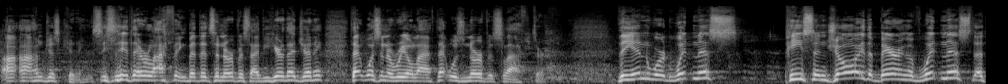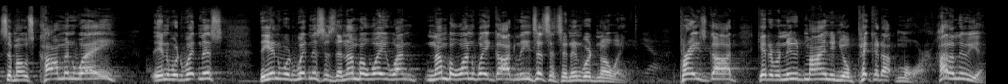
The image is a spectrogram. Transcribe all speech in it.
Uh, I'm just kidding. See, see, they're laughing, but that's a nervous laugh. You hear that, Jenny? That wasn't a real laugh. That was nervous laughter. The inward witness, peace and joy, the bearing of witness. That's the most common way. The inward witness. The inward witness is the number way one number one way God leads us. It's an inward knowing. Praise God, get a renewed mind and you'll pick it up more. Hallelujah.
